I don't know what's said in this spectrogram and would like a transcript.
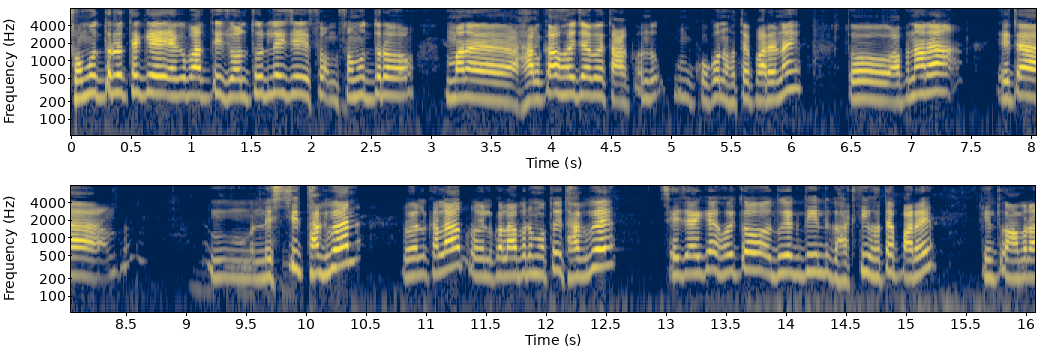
সমুদ্র থেকে একবার দিয়ে জল তুললেই যে সমুদ্র মানে হালকা হয়ে যাবে তা কখনো হতে পারে নাই। তো আপনারা এটা নিশ্চিত থাকবেন। রয়্যাল ক্লাব, রয়্যাল ক্লাবের মতোই থাকবে। সেই জায়গায় হয়তো দু একদিন ঘাটতি হতে পারে, কিন্তু আমরা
